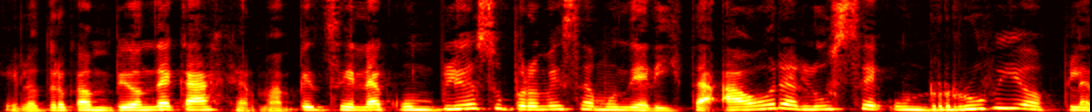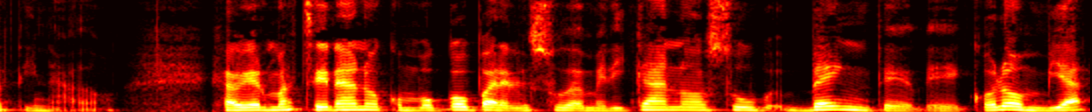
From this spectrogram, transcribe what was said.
El otro campeón de acá, Germán Petzela, cumplió su promesa mundialista. Ahora luce un rubio platinado. Javier Mascherano convocó para el sudamericano sub-20 de Colombia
